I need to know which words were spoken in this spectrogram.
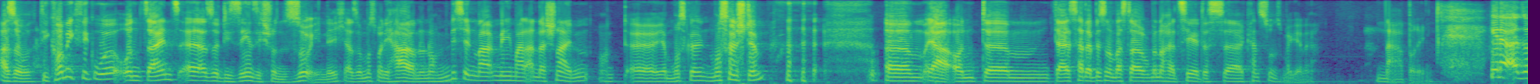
Also die Comicfigur und seins, äh, also die sehen sich schon so ähnlich. Also muss man die Haare nur noch ein bisschen mal minimal anders schneiden und äh, ja, Muskeln, Muskeln stimmen. ähm, ja, und ähm, da hat er ein bisschen was darüber noch erzählt. Das äh, kannst du uns mal gerne nahebringen. Genau, also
